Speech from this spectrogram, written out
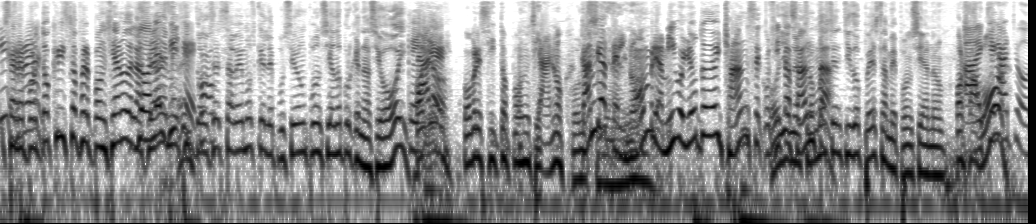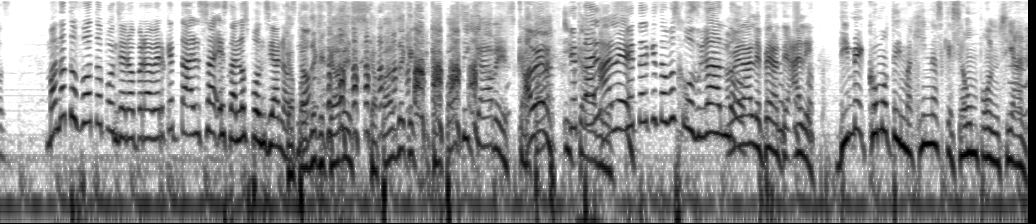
Sí, Se reportó real. Christopher Ponciano de la Yo Ciudad les de. México. Entonces sabemos que le pusieron Ponciano porque nació hoy. Claro. Oye, pobrecito Ponciano. Ponciano. Cámbiate el nombre, amigo. Yo te doy chance, Oye, cosita nuestro santa. más sentido pésame, Ponciano. Por Ay, qué favor. gachos. Manda tu foto, Ponciano, para ver qué tal están los poncianos, Capaz ¿no? de que cabes, capaz de que capaz y cabes, capaz ver, y ¿Qué tal? cabes. ¿Qué tal que estamos juzgando? A ver, Ale, espérate, Ale. Dime cómo te imaginas que sea un ponciano.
